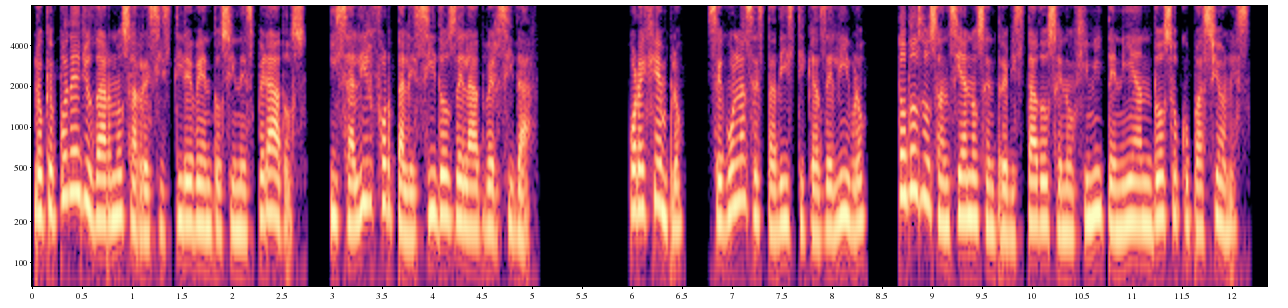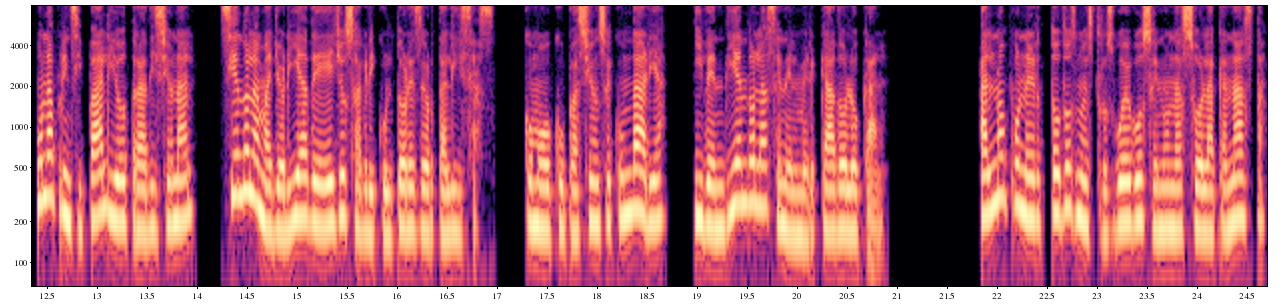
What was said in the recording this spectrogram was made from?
lo que puede ayudarnos a resistir eventos inesperados y salir fortalecidos de la adversidad. Por ejemplo, según las estadísticas del libro, todos los ancianos entrevistados en Ojimi tenían dos ocupaciones, una principal y otra adicional, siendo la mayoría de ellos agricultores de hortalizas, como ocupación secundaria, y vendiéndolas en el mercado local. Al no poner todos nuestros huevos en una sola canasta,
